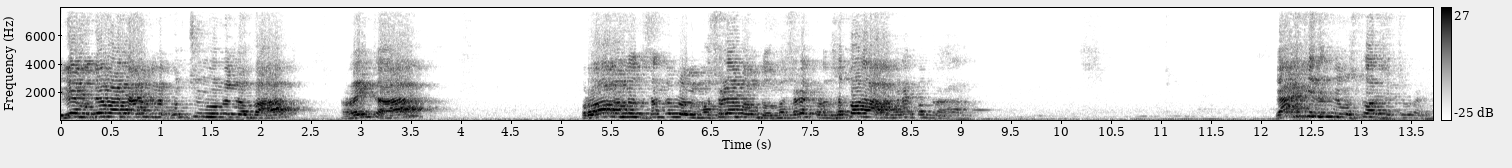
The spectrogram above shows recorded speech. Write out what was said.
ಇದೇ ಮುದ್ದೇವಾಡ ತಾಲೂಕಿನ ಕುಂಚನೂರಿನಲ್ಲಿ ಒಬ್ಬ ರೈತ ಪ್ರವಾಹ ಸಂದರ್ಭದಲ್ಲಿ ಮೊಸಳೆ ಬಂದು, ಮೊಸಳೆ ಕೊಡೋದು. ಸತ್ತೋದ ಅವ್ರ ಮನೆಗೆ ಬಂದ್ರ? ಯಾಕೆ ನೀವು? ಉಸ್ತುವಾರಿ ಸಚಿವರಾಗಿ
